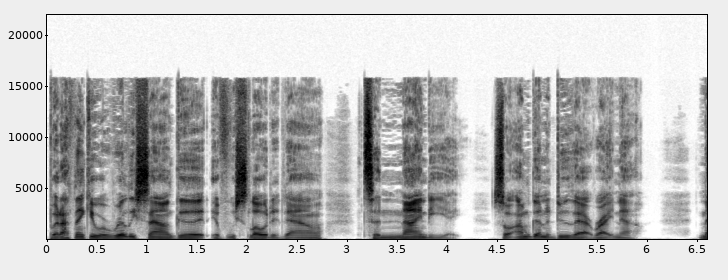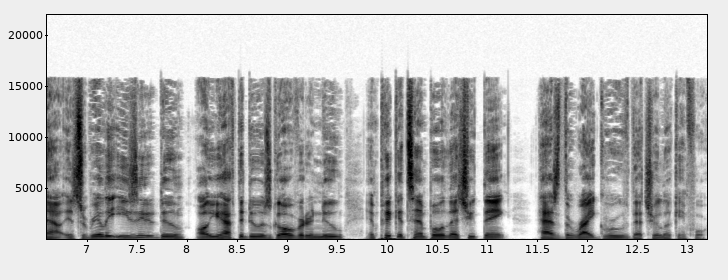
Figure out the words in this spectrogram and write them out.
but I think it would really sound good if we slowed it down to 98. So I'm going to do that right now. Now, it's really easy to do. All you have to do is go over to new and pick a tempo that you think has the right groove that you're looking for.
